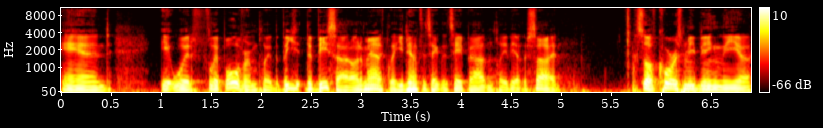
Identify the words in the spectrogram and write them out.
and it would flip over and play the B, the B side automatically. You didn't have to take the tape out and play the other side. So, of course, me being the uh,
